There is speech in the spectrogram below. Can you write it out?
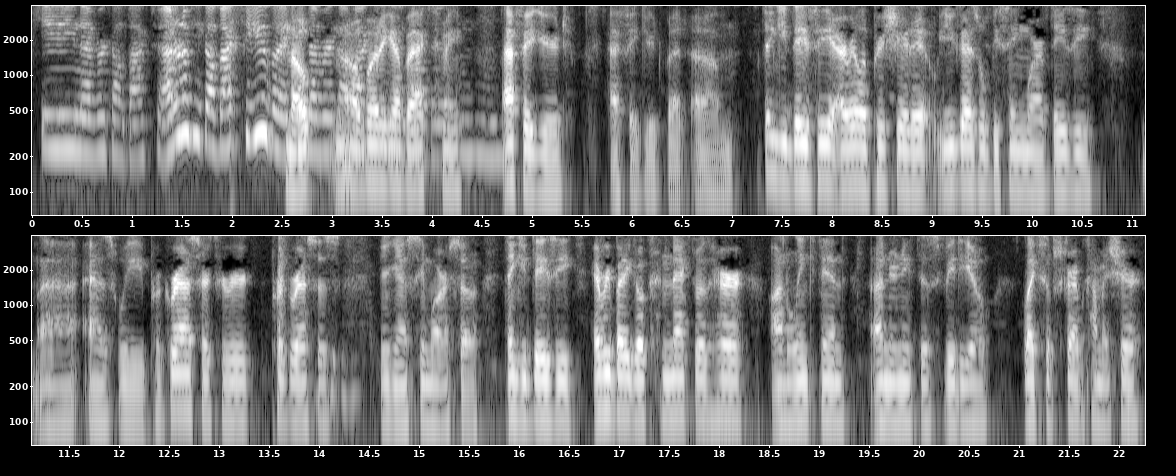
He never got back to. I don't know if he got back to you, but Nope, he never got nobody back to got back to me. Mhm. I figured. I figured, but um, thank you, Daisy. I really appreciate it. You guys will be seeing more of Daisy uh, as we progress. Her career progresses. You're gonna see more. So thank you, Daisy. Everybody, go connect with her on LinkedIn underneath this video. Like, subscribe, comment, share.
